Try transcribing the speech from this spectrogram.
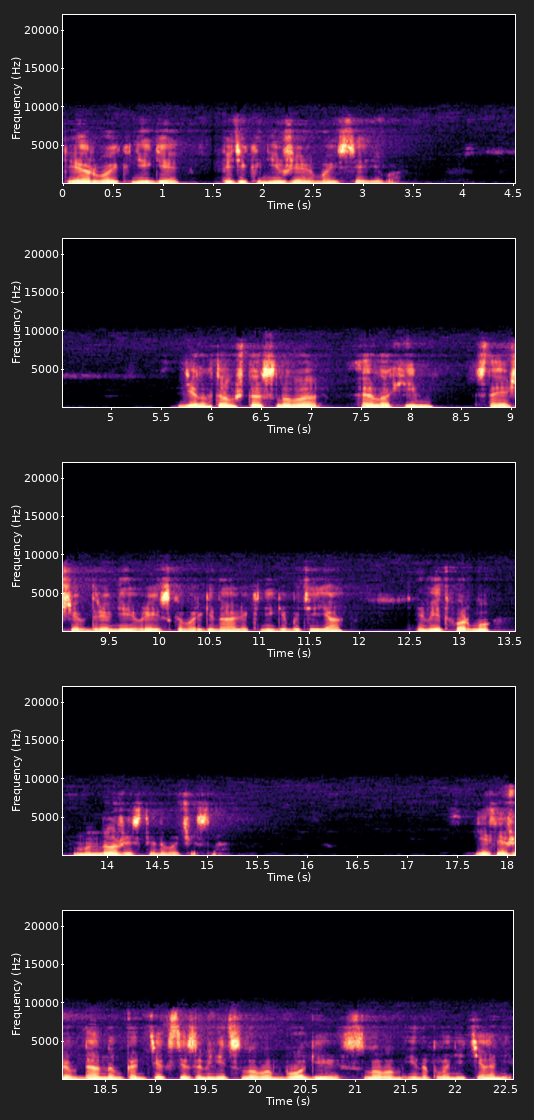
первой книги Пятикнижия Моисеева. Дело в том, что слово «элохим», стоящее в древнееврейском оригинале книги «Бытия», имеет форму множественного числа. Если же в данном контексте заменить слово «боги» словом «инопланетяне»,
